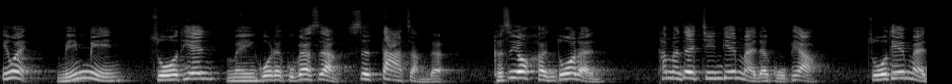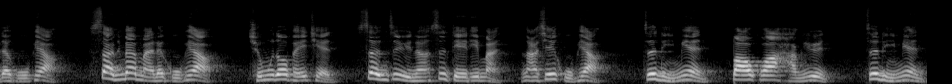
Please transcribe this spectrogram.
因为明明昨天美国的股票市场是大涨的，可是有很多人他们在今天买的股票、昨天买的股票、上礼拜买的股票，全部都赔钱，甚至于呢是跌停板。哪些股票？这里面。包括航运，这里面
